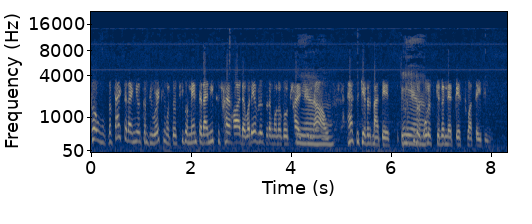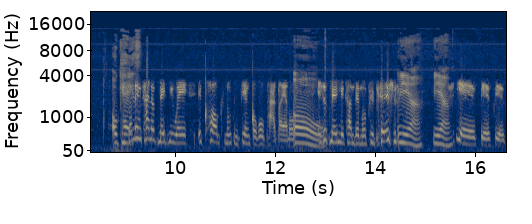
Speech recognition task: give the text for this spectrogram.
So the fact that I knew I was going to be working with those people meant that I need to try harder. Whatever it is that I'm going to go try to Yeah. do now, I have to give it my best because Yeah. people have always given their best to what they do. Okay. Something kind of made me where it cogs no can see and go Oh. It just made me come there more prepared. Yeah, yeah. yes, yes, yes.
